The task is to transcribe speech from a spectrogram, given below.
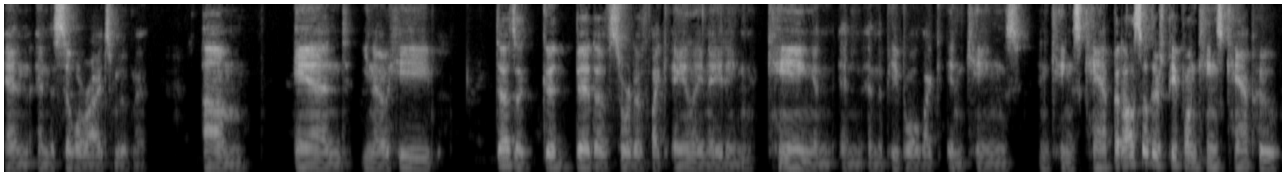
and and the civil rights movement. Um, and you know he does a good bit of sort of like alienating King and, and and the people like in King's in King's camp, but also there's people in King's camp who,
